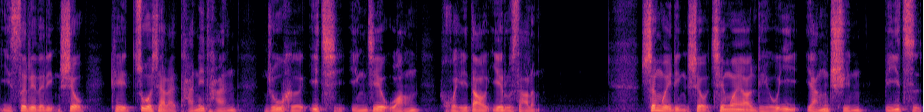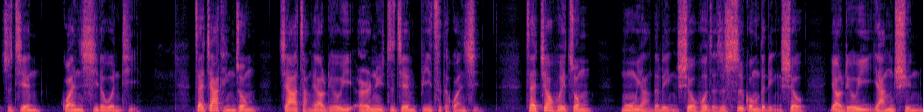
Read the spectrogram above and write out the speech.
以色列的领袖可以坐下来谈一谈，如何一起迎接王回到耶路撒冷。身为领袖，千万要留意羊群彼此之间关系的问题。在家庭中，家长要留意儿女之间彼此的关系；在教会中，牧养的领袖或者是事工的领袖要留意羊群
